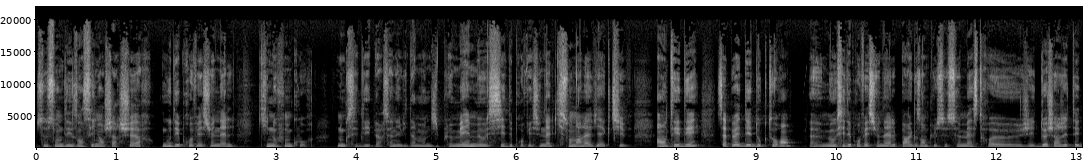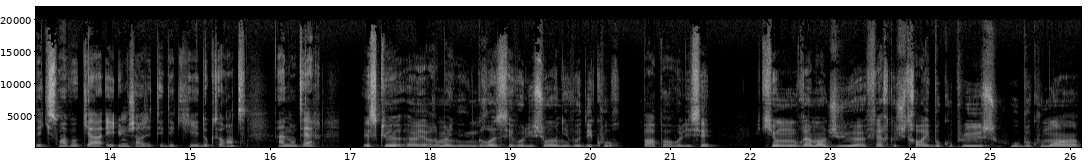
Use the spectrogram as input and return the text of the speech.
ce sont des enseignants-chercheurs ou des professionnels qui nous font cours. Donc c'est des personnes évidemment diplômées, mais aussi des professionnels qui sont dans la vie active. En TD, ça peut être des doctorants, euh, mais aussi des professionnels. Par exemple, ce semestre, euh, j'ai deux chargés TD qui sont avocats et une chargée TD qui est doctorante à Nanterre. Est-ce qu'il il y a vraiment une, une, grosse évolution au niveau des cours par rapport au lycée qui ont vraiment dû faire que tu travailles beaucoup plus ou beaucoup moins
